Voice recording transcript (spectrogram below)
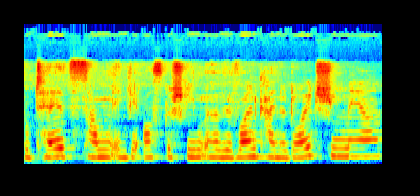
Hotels haben irgendwie ausgeschrieben, äh, wir wollen keine Deutschen mehr.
